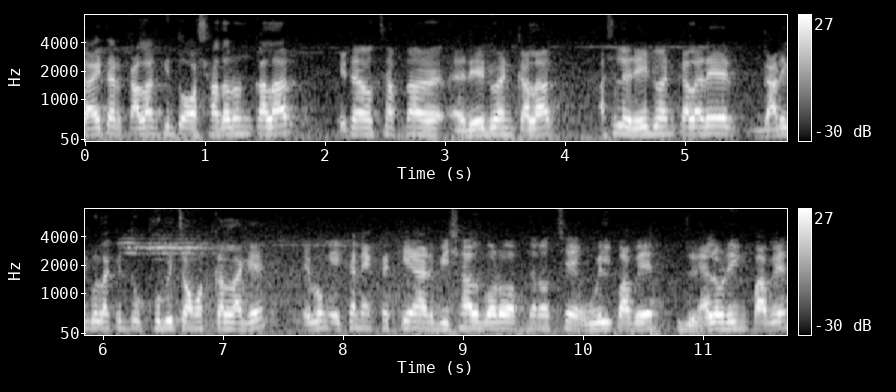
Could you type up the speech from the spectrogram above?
গাড়িটার কালার কিন্তু অসাধারণ কালার এটা হচ্ছে আপনার রেড ওয়াইন কালার আসলে রেড ওয়াইন কালারের গাড়িগুলো কিন্তু খুবই চমৎকার লাগে এবং এখানে একটা কেয়ার বিশাল বড় আপনার হচ্ছে হুইল পাবেন। অ্যালোরিং পাবেন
